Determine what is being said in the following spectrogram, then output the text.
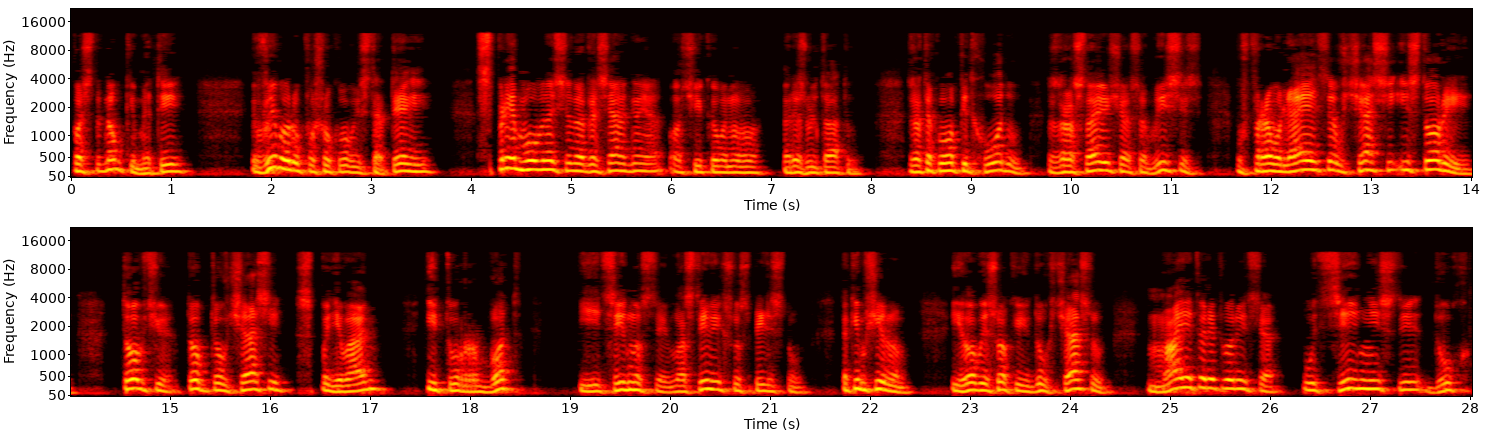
постановки мети, вибору пошукової стратегії, спрямованості на досягнення очікуваного результату. За такого підходу зростаюча особистість вправляється в часі історії, тобто в часі сподівань і турбот і цінностей, властивих суспільству. Таким чином, його високий дух часу має перетворитися у цінності дух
